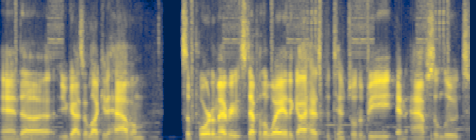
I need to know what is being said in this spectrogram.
and you guys are lucky to have him support him every step of the way. The guy has potential to be an absolute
